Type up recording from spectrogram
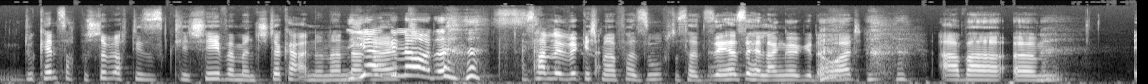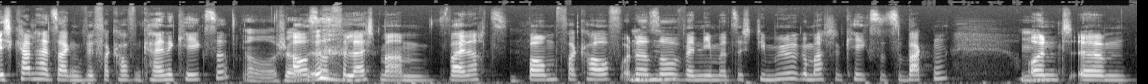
du kennst doch bestimmt auch dieses Klischee, wenn man Stöcke aneinander Ja, reibt. genau. Das. Das haben wir wirklich mal versucht. Das hat sehr, sehr lange gedauert. Aber ähm, ich kann halt sagen, wir verkaufen keine Kekse. Oh, schade. Außer vielleicht mal am Weihnachtsbaumverkauf oder so, wenn jemand sich die Mühe gemacht hat, Kekse zu backen. Und ähm,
